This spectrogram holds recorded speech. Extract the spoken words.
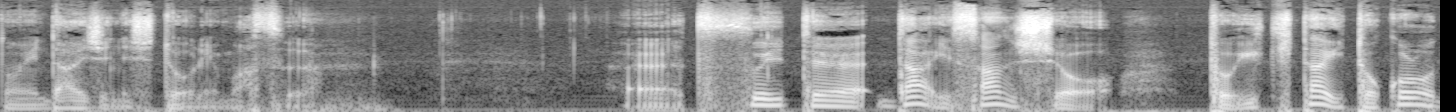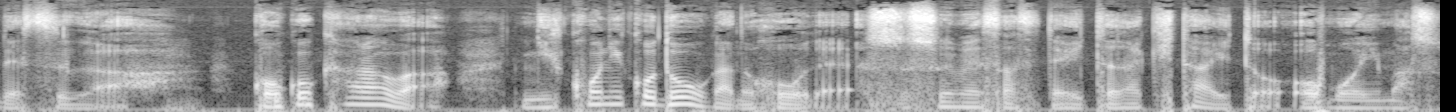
当に大事にしております。えー、続いて第3章と行きたいところですが、ここからはニコニコ動画の方で進めさせていただきたいと思います。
